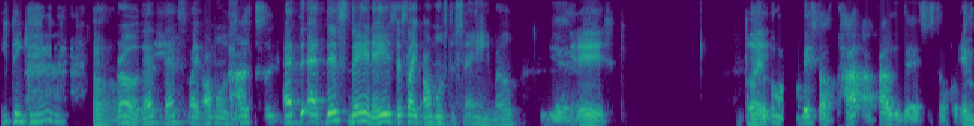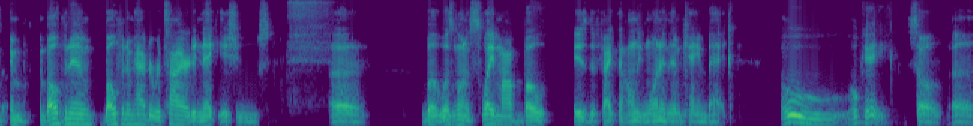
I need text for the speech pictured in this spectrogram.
you think you know? me? Um, Bro, that that's like almost Honestly, at th- at this day and age, that's like almost the same, bro. yeah. it is. But based off pop, I'll probably get the edge to Stone Cold. and, and, and both of them, both of them had to retire the neck issues. Uh, but what's going to sway my vote is the fact that only one of them came back. Oh, okay. So uh,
